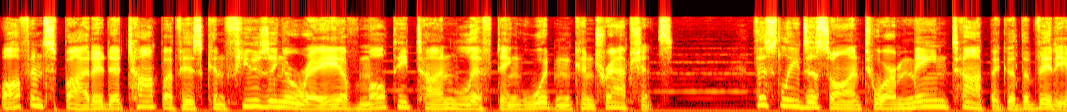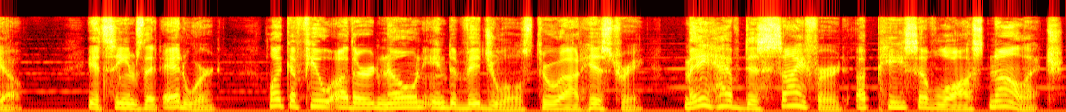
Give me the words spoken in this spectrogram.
often spotted atop of his confusing array of multi-ton lifting wooden contraptions. This leads us on to our main topic of the video. It seems that Edward, like a few other known individuals throughout history, may have deciphered a piece of lost knowledge,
